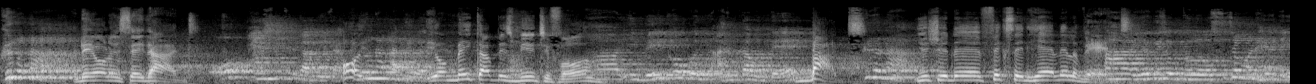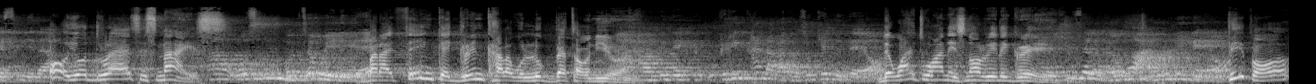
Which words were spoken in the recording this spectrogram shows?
그러나 they always say that. 어 다시 들어갑니다. Oh, 그러나가 들어요. your makeup is beautiful, 아이 메이크업은 아름다운데 but 그러나 you should uh, fix it here a little bit. 아 여기 좀 더 수정을 해야 되겠습니다. Oh, your dress is nice. But I think a green color will look better on you. The white one is not really green. People,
